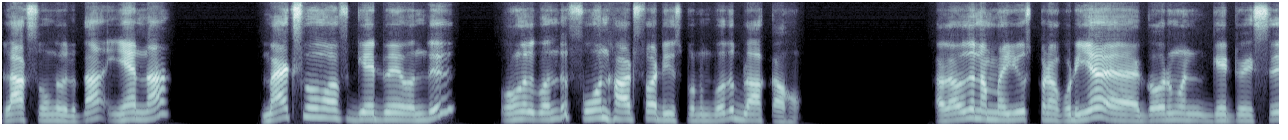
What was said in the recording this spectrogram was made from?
லாக்ஸ் உங்களுக்கு தான். ஏன்னா மேக்ஸிமம் ஆஃப் கேட்வே வந்து உங்களுக்கு வந்து ஃபோன் ஹாட்ஸ்பாட் யூஸ் பண்ணும்போது பிளாக் ஆகும். அதாவது நம்ம யூஸ் பண்ணக்கூடிய கவர்மெண்ட் கேட்வேஸு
